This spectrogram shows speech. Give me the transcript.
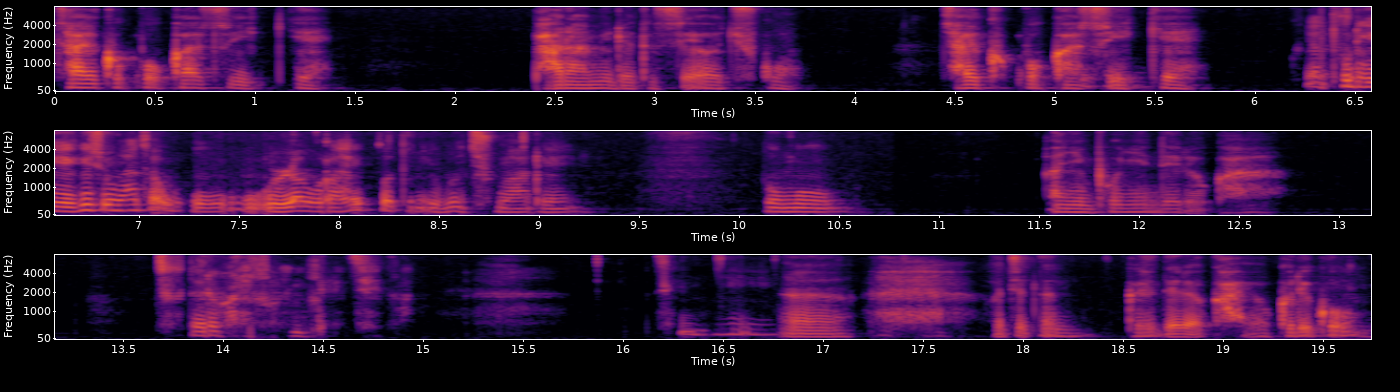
잘 극복할 수 있게 바람이라도 쐬어주고 잘 극복할 수 있게 그냥 둘이 얘기 좀 하자고 올라오라 했거든요 이번 주말에 너무 아니면 본인 내려가. 제가 내려가려고 했는데 제가 생리 어, 어쨌든 그래 내려가요. 그리고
